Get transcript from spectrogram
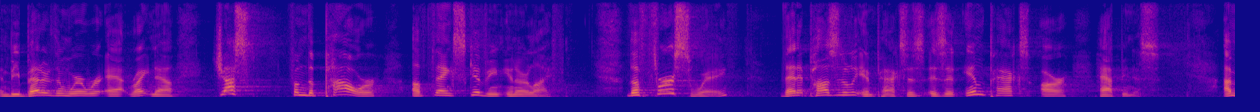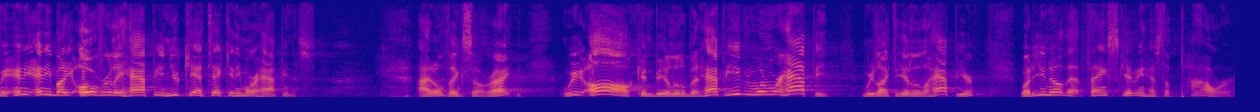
and be better than where we're at right now, just from the power of thanksgiving in our life. The first way that it positively impacts us is it impacts our happiness. I mean, any, anybody overly happy and you can't take any more happiness? I don't think so, right? We all can be a little bit happy, even when we're happy. We'd like to get a little happier. Well, do you know that Thanksgiving has the power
